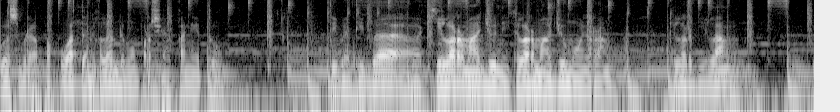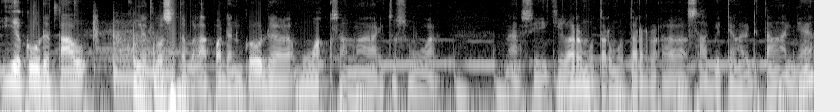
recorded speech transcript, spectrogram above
gue seberapa kuat dan kalian udah mempersiapkan itu. Tiba-tiba uh, killer maju nih killer maju mau nyerang. Killer bilang iya gue udah tahu kulit lo setebal apa dan gue udah muak sama itu semua. Nah si killer muter-muter uh, sabit yang ada di tangannya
